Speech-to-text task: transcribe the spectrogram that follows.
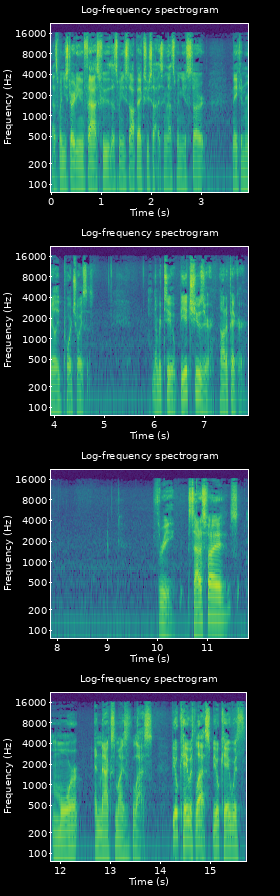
That's when you start eating fast food. That's when you stop exercising. That's when you start making really poor choices. Number two, be a chooser, not a picker. Three, satisfy more and maximize less. Be okay with less. Be okay with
